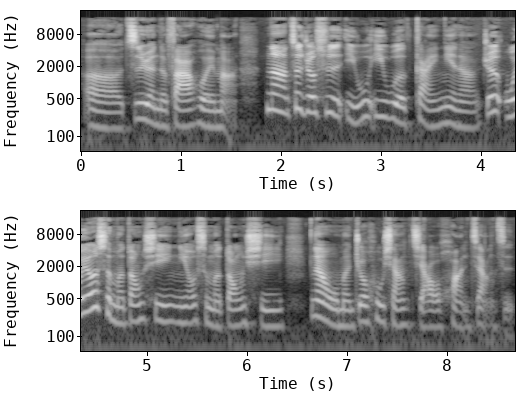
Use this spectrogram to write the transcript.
呃，资源的发挥嘛，那这就是以物易物的概念啊，就是我有什么东西，你有什么东西，那我们就互相交换这样子。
